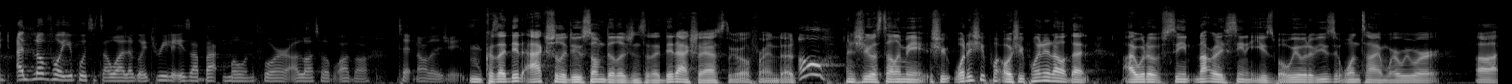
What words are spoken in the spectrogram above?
it. I love how you put it a while ago. It really is a backbone for a lot of other technologies. Because I did actually do some diligence, and I did actually ask the girlfriend, uh, Oh, and she was telling me she what did she point? Oh, she pointed out that I would have seen not really seen it used, but we would have used it one time where we were uh,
